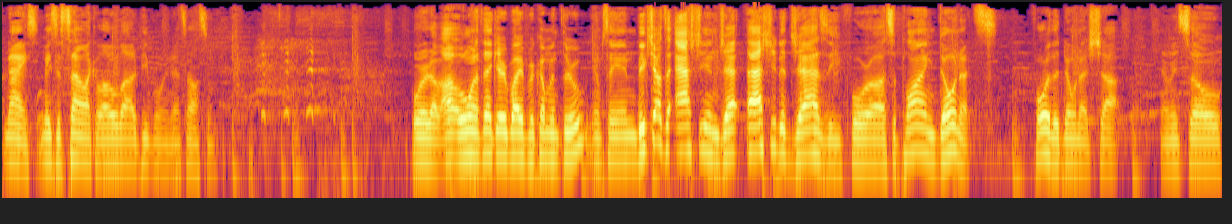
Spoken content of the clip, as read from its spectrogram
Nice. Makes it sound like a a lot of people, and that's awesome. Word up. I want to thank everybody for coming through. You know what I'm saying? Big shout out to Ashley and ja- Ashley to Jazzy for uh, supplying donuts for the donut shop. You know what I mean, so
